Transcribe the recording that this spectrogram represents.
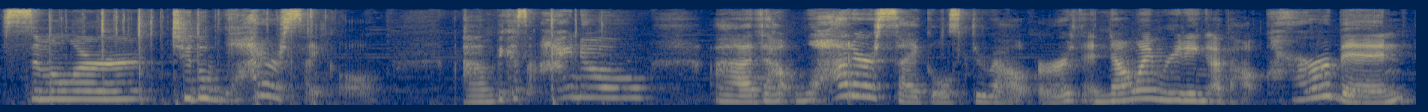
similar to the water cycle? Um, because I know uh, that water cycles throughout Earth, and now I'm reading about carbon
